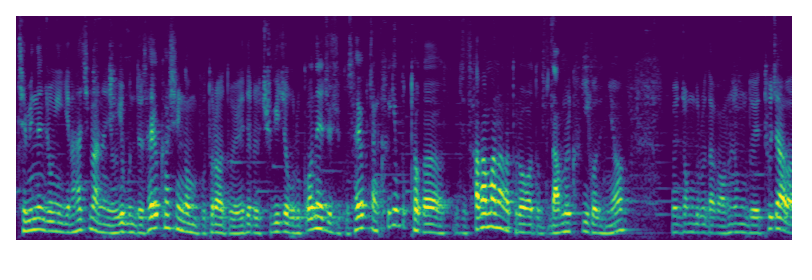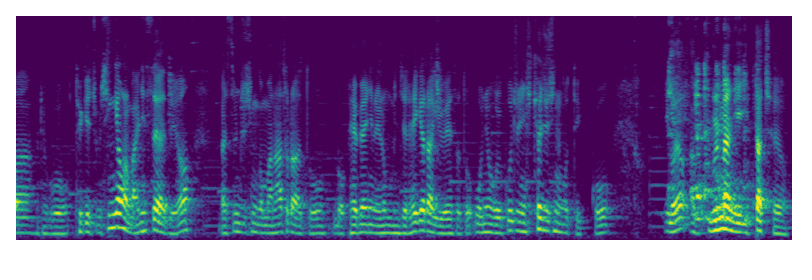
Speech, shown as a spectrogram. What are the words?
재밌는 종이긴 하지만은 여기 분들 사육하시는 건 보더라도 애들을 주기적으로 꺼내주시고 사육장 크기부터가 이제 사람 하나가 들어가도 나물 크기거든요. 이런 정도로다가 어느 정도의 투자와 그리고 되게 좀 신경을 많이 써야 돼요. 말씀 주신 것만 하더라도 뭐 배변이나 이런 문제를 해결하기 위해서도 온욕을 꾸준히 시켜주시는 것도 있고 이거요? 아, 물만 이게 입 다쳐요.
